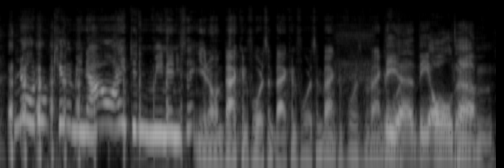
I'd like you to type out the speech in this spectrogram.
no, don't kill me now. I didn't mean anything. You know, and back and forth and back and forth and back and forth and back and The forth. uh, the old um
